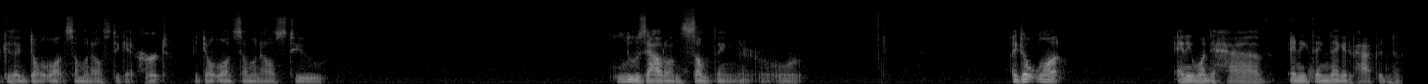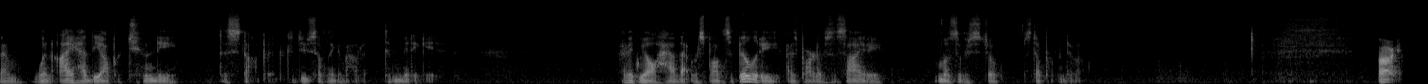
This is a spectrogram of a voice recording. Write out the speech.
because I don't want someone else to get hurt. I don't want someone else to lose out on something or, or I don't want anyone to have anything negative happen to them when I had the opportunity to stop it, to do something about it, to mitigate it. I think we all have that responsibility as part of society. Most of us still step up and do it. All right,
